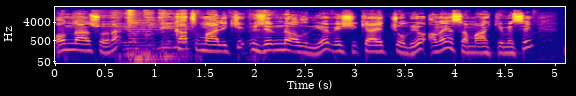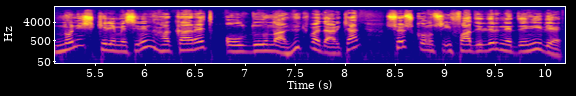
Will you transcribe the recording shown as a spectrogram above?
Ondan sonra kat maliki üzerine alınıyor ve şikayetçi oluyor. Anayasa Mahkemesi noniş kelimesinin hakaret olduğuna hükmederken söz konusu ifadeleri nedeniyle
